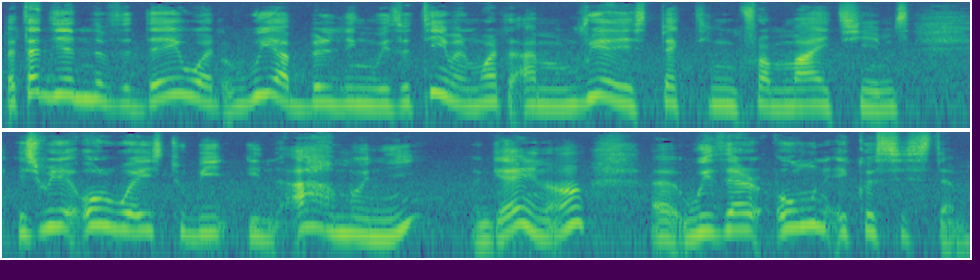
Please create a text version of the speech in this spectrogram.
But at the end of the day, what we are building with the team and what I'm really expecting from my teams is really always to be in harmony again, huh, uh, with their own ecosystem.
